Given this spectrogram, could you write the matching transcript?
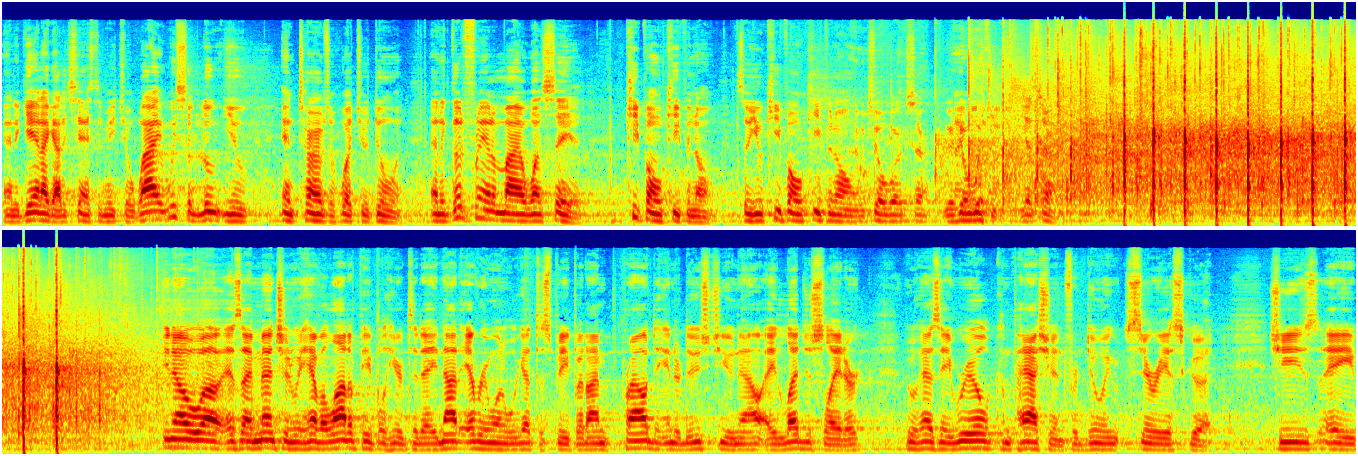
And again, I got a chance to meet your wife. We salute you in terms of what you're doing. And a good friend of mine once said, keep on keeping on. So you keep on keeping on with your work, sir. We're here with you. Yes, sir. You know, uh, as I mentioned, we have a lot of people here today. Not everyone will get to speak, but I'm proud to introduce to you now a legislator who has a real compassion for doing serious good. She's a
